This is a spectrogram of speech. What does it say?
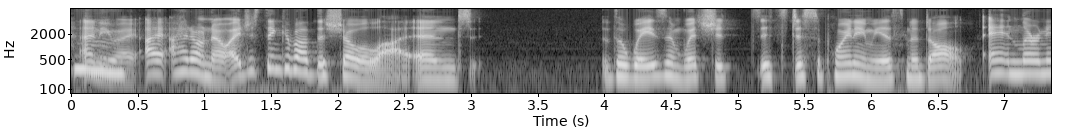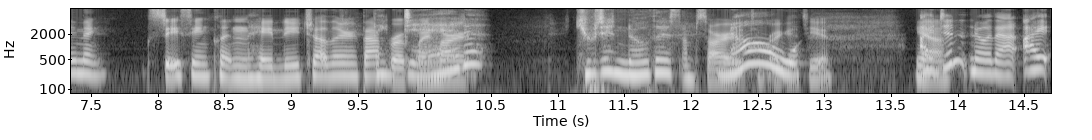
Hmm. Anyway, I, I don't know. I just think about the show a lot and the ways in which it, it's disappointing me as an adult. And learning that Stacy and Clinton hated each other, that They broke my heart. You didn't know this? I'm sorry to break No. it to you. I didn't know that. I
